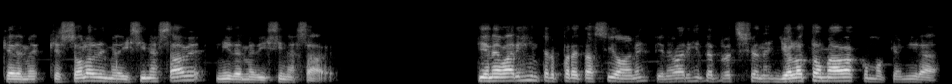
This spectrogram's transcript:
que, que solo de medicina sabe, ni de medicina sabe. Tiene varias interpretaciones, tiene varias interpretaciones. Yo lo tomaba como que, mira,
